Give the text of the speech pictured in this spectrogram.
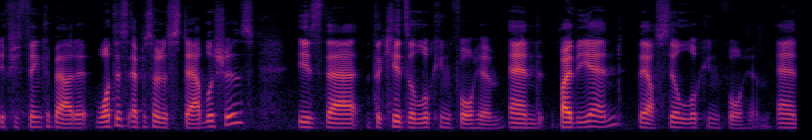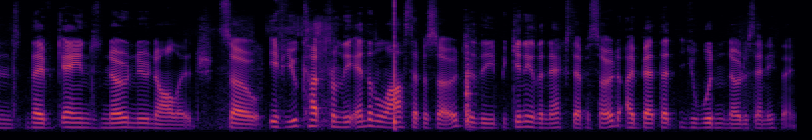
if you think about it, what this episode establishes is that the kids are looking for him, and by the end, they are still looking for him, and they've gained no new knowledge. So, if you cut from the end of the last episode to the beginning of the next episode, I bet that you wouldn't notice anything.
